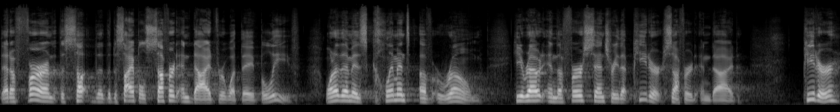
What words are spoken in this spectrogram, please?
that affirm that the, the, the disciples suffered and died for what they believe. One of them is Clement of Rome. He wrote in the first century that Peter suffered and died. Peter,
